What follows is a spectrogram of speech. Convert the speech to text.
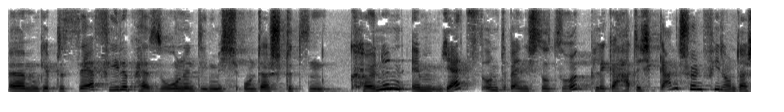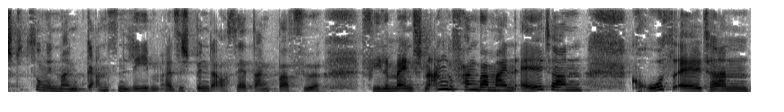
ähm, gibt es sehr viele Personen, die mich unterstützen können im Jetzt. Und wenn ich so zurückblicke, hatte ich ganz schön viel Unterstützung in meinem ganzen Leben. Also ich bin da auch sehr dankbar für viele Menschen. Angefangen bei meinen Eltern, Großeltern,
